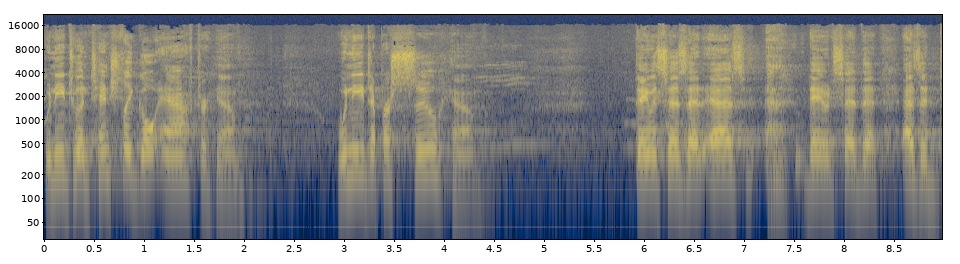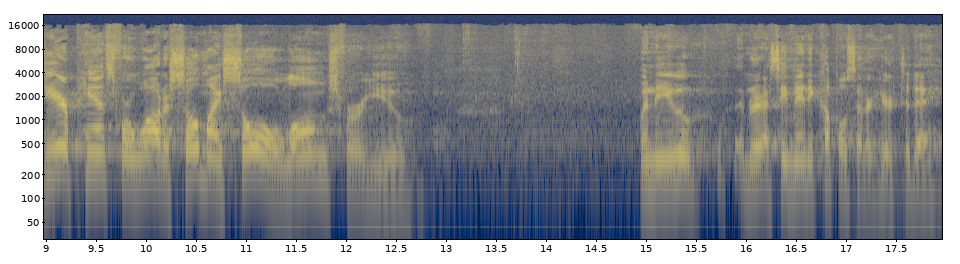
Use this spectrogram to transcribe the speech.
We need to intentionally go after Him. We need to pursue Him. David says that as David said that as a deer pants for water, so my soul longs for you. When you, I see many couples that are here today,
